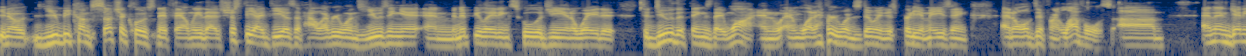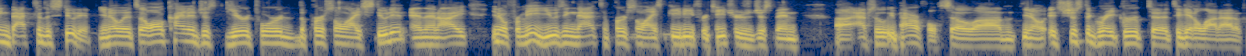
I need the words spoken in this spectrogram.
you know you become such a close knit family that it's just the ideas of how everyone's using it and manipulating Schoology in a way to to do the things they want. And and what everyone's doing is pretty amazing at all different levels. Um, and then getting back to the student you know it's all kind of just geared toward the personalized student and then i you know for me using that to personalize pd for teachers has just been uh, absolutely powerful so um, you know it's just a great group to, to get a lot out of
